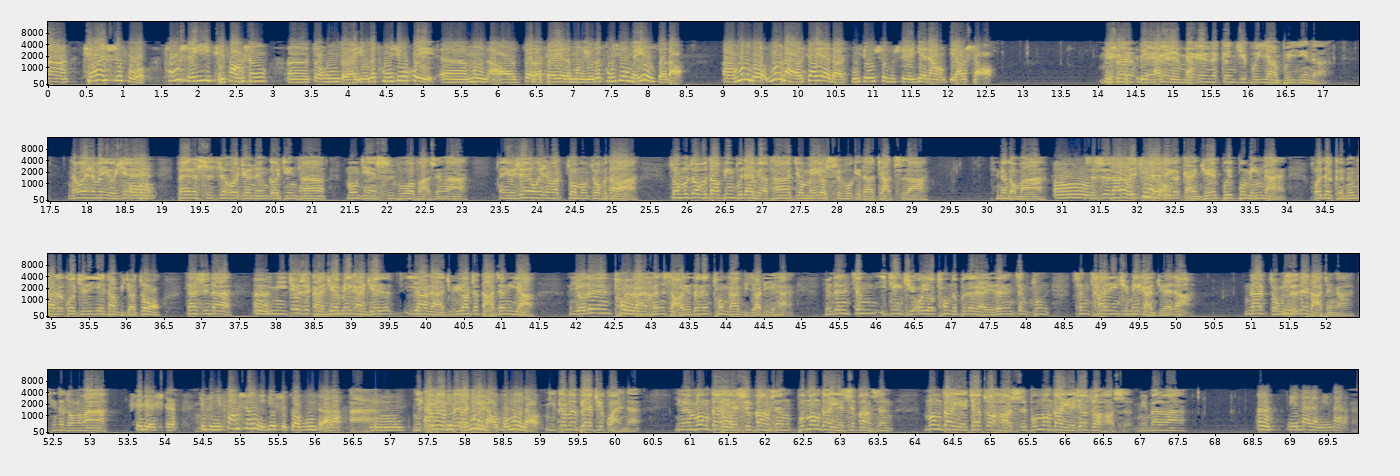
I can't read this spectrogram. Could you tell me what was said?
啊，请问师傅，同时一起放生，嗯、做功德，有的同修会呃梦到、呃做到宵夜的梦，有的同修没有做到。啊，梦到梦到宵夜的同修是不是业障比较少？每个人每个人的每个人的根基不一样，不一定的。那为什么有些人哦拜了师之后就能够经常梦见师傅或法身啊？那有些人为什么做梦做不到啊？做梦做不到，并不代表他就没有师傅给他加持啊。听得懂吗？哦，只是他自己的这个感觉不不敏感，或者可能他的过去的业障比较重，但是呢，嗯你就是感觉没感觉一样的，就比方说打针一样，有的人痛感很少，有的人痛感比较厉害，有的人针一进去，哦哟痛的不得了，有的人针冲针插进去没感觉的，那总是在打针啊，听得懂了吗？是是是，就是你放生，你就是做功德了。啊嗯，你根本不要梦到不梦到。你根本不要去管的，因为梦到也是放生，不梦到也是放生，梦到也叫做好事，不梦到也叫做好事，明白了吗？嗯，明白了明白了。嗯。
